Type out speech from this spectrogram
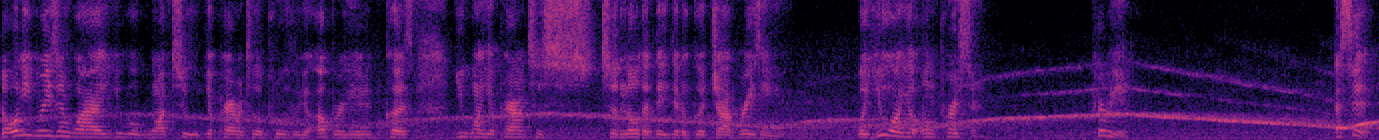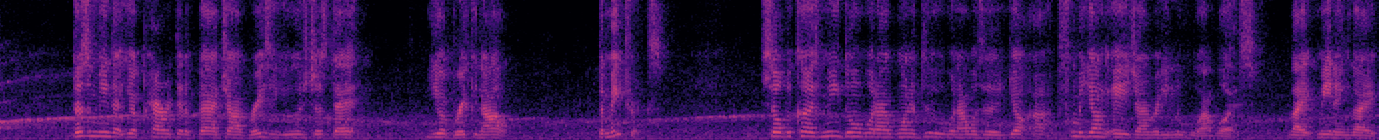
The only reason why you would want to your parent to approve of your upbringing is because you want your parent to to know that they did a good job raising you. But you are your own person. Period. That's it. Doesn't mean that your parent did a bad job raising you. It's just that you're breaking out the matrix. So because me doing what I want to do when I was a young, uh, from a young age, I already knew who I was. Like meaning like,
